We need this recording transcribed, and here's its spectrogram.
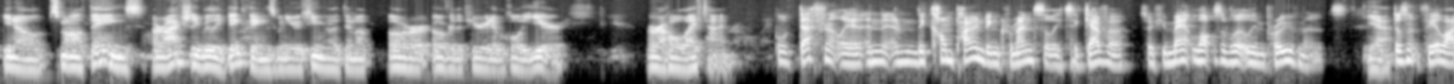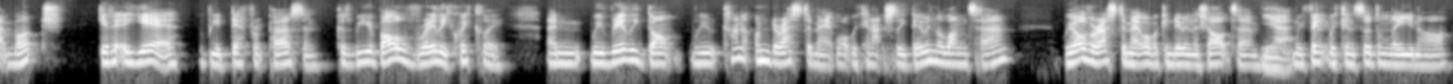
you know, small things are actually really big things when you accumulate them up over, over the period of a whole year or a whole lifetime. Well, definitely, and and they compound incrementally together. So if you make lots of little improvements, Yeah. it doesn't feel like much. Give it a year, you'll be a different person because we evolve really quickly, and we really don't. We kind of underestimate what we can actually do in the long term. We overestimate what we can do in the short term. Yeah. We think we can suddenly, you know,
